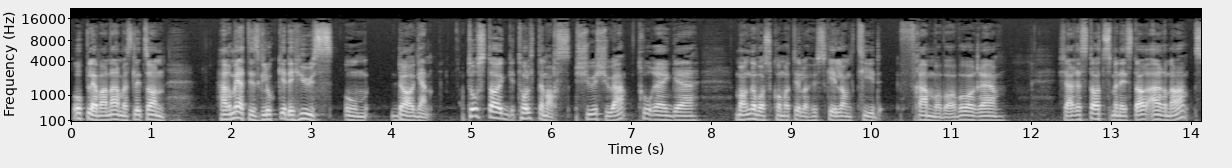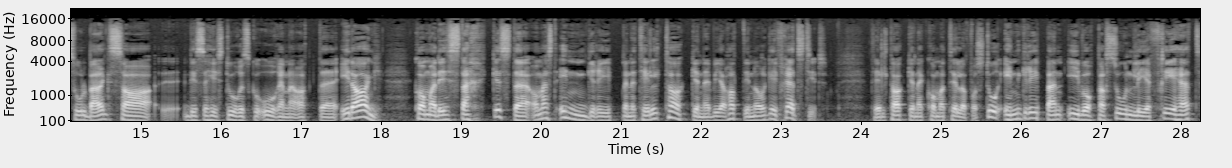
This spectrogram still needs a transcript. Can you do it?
opplever nærmest litt sånn hermetisk lukkede hus om dagen. Torsdag 12. mars 2020 tror jeg eh, mange av oss kommer til å huske i lang tid fremover. Vår eh, kjære statsminister Erna Solberg sa eh, disse historiske ordene at i dag kommer de sterkeste og mest inngripende tiltakene vi har hatt i Norge i fredstid. Tiltakene kommer til å få stor inngripen i vår personlige frihet.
